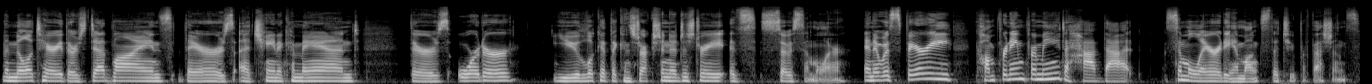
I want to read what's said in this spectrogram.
The military, there's deadlines, there's a chain of command, there's order. You look at the construction industry, it's so similar. And it was very comforting for me to have that similarity amongst the two professions.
